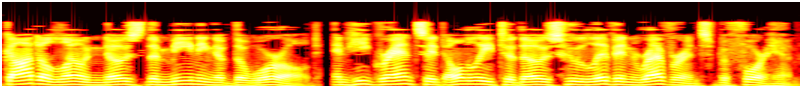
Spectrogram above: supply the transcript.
God alone knows the meaning of the world, and he grants it only to those who live in reverence before him.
